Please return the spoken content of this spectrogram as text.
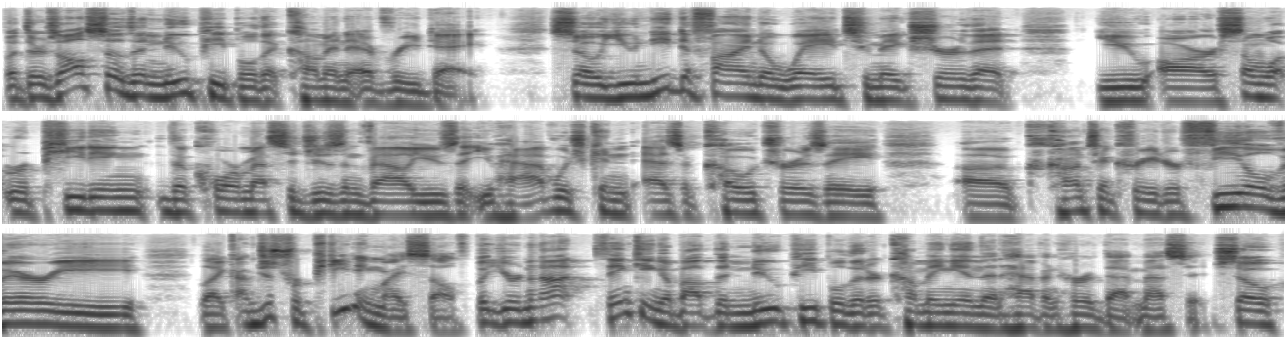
but there's also the new people that come in every day. So you need to find a way to make sure that you are somewhat repeating the core messages and values that you have, which can, as a coach or as a uh, content creator, feel very like I'm just repeating myself, but you're not thinking about the new people that are coming in that haven't heard that message. So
